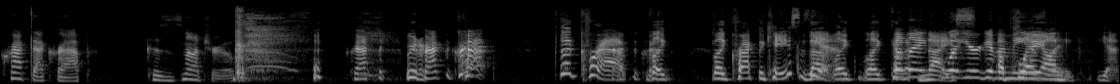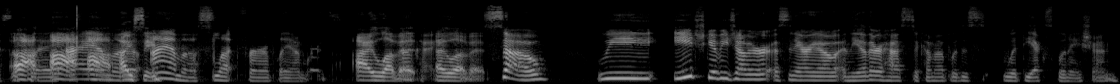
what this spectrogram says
crack that crap because it's not true. crack the crack the crap. The crap. the crap. Like like crack the case? Is that Yeah. like like kind of like nice? what you're giving a me play on like, yes, a Ah, play. ah, I am ah, a, I see. I am a slut for a play on words. I love it. Okay. I love it. So we each give each other a scenario, and the other has to come up with this with the explanation.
